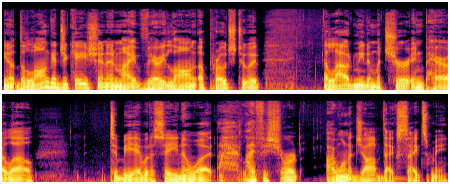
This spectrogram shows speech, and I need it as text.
you know, the long education and my very long approach to it allowed me to mature in parallel to be able to say, you know what, life is short. I want a job that excites me.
